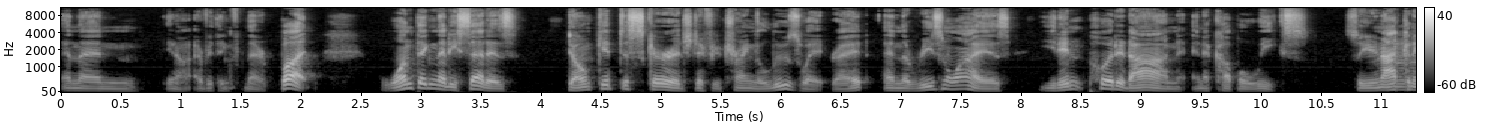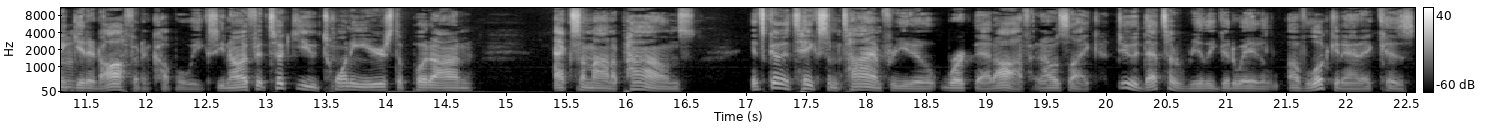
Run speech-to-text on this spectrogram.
and then you know everything from there. But one thing that he said is don't get discouraged if you're trying to lose weight, right? And the reason why is you didn't put it on in a couple weeks. So you're not going Mhm. to get it off in a couple weeks. You know, if it took you 20 years to put on X amount of pounds, it's going to take some time for you to work that off. And I was like, dude, that's a really good way to, of looking at it because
